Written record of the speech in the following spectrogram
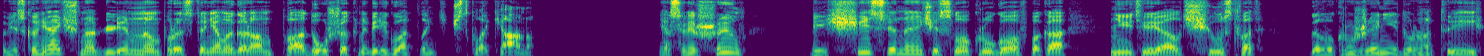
по бесконечно длинным простыням и горам подушек на берегу Атлантического океана. Я совершил бесчисленное число кругов, пока не терял чувств от головокружения и дурноты,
